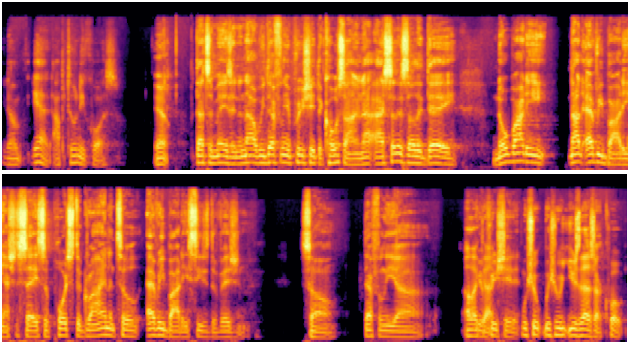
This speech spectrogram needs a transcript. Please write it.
you know, yeah, opportunity cost. Yeah. That's amazing. And now we definitely appreciate the cosign. And I, I said this the other day nobody, not everybody, I should say, supports the grind until everybody sees the vision. So definitely, uh, I like We that. appreciate it. We should we should use that as our quote.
